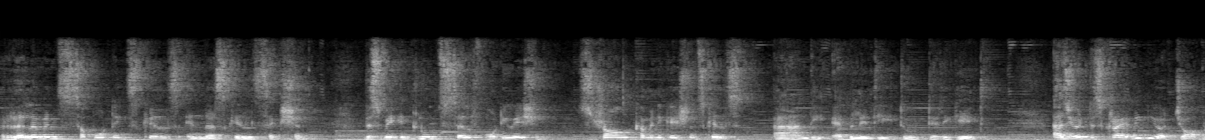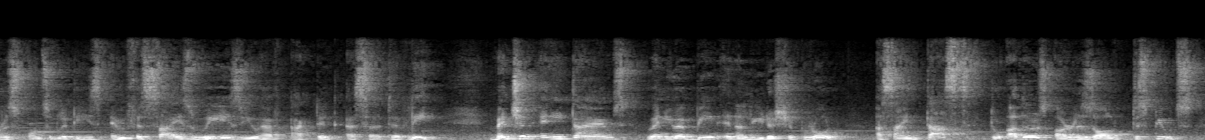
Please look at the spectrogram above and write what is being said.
relevant supporting skills in the skills section. This may include self motivation, strong communication skills, and the ability to delegate. As you are describing your job responsibilities, emphasize ways you have acted assertively. Mention any times when you have been in a leadership role, assign tasks to others or resolve disputes.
